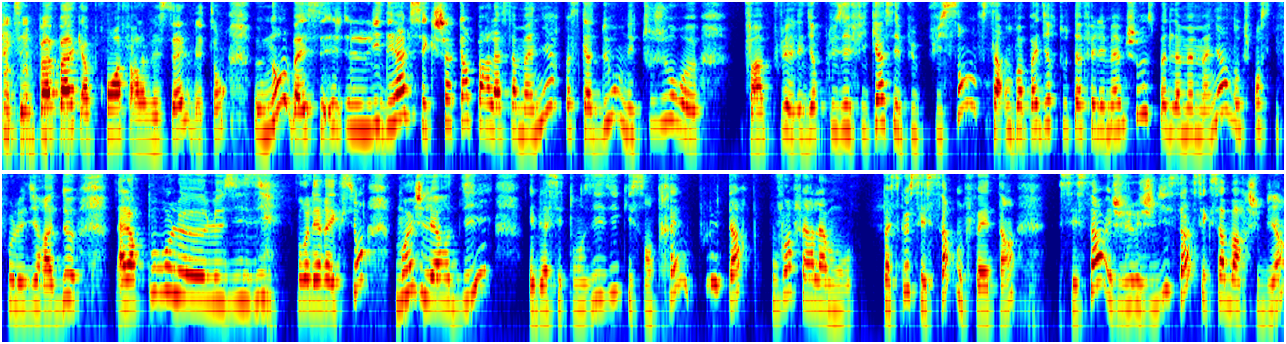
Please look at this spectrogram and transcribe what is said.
c'est le papa qui apprend à faire la vaisselle, mettons. Euh, non, bah, l'idéal, c'est que chacun parle à sa manière parce qu'à deux, on est toujours. Euh, enfin, plus, allez dire plus efficace et plus puissant. Ça, on va pas dire tout à fait les mêmes choses, pas de la même manière. Donc, je pense qu'il faut le dire à deux. Alors, pour le, le zizi, pour l'érection, moi, je leur dis, eh bien, c'est ton zizi qui s'entraîne plus tard pour pouvoir faire l'amour. Parce que c'est ça, en fait. Hein. C'est ça, je, dis ça, c'est que ça marche bien,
